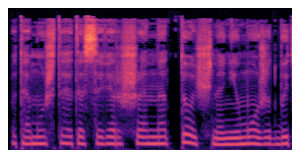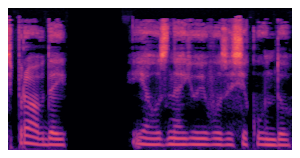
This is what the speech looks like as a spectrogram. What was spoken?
потому что это совершенно точно не может быть правдой. Я узнаю его за секунду.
